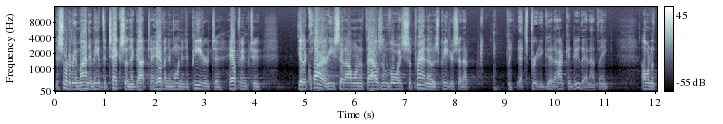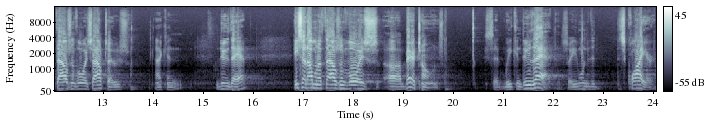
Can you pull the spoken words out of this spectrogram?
It sort of reminded me of the Texan that got to heaven and wanted Peter to help him to get a choir. He said, I want a thousand voice sopranos. Peter said, I think that's pretty good. I can do that, I think. I want a thousand voice altos. I can do that. He said, I want a thousand voice uh, baritones. He said, We can do that. So he wanted this choir.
